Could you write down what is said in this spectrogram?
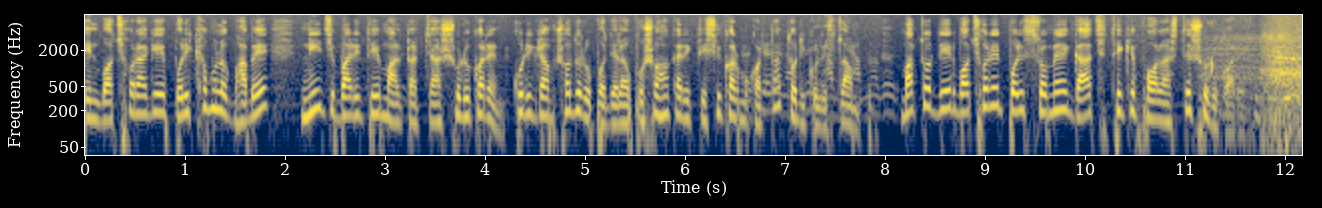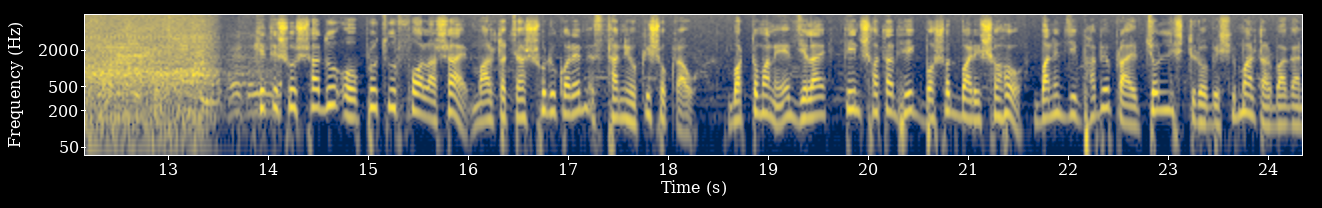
তিন বছর আগে পরীক্ষামূলকভাবে নিজ বাড়িতে মাল্টার চাষ শুরু করেন কুড়িগ্রাম সদর উপজেলা উপসহকারী কৃষি কর্মকর্তা তরিকুল ইসলাম। মাত্র দেড় বছরের পরিশ্রমে গাছ থেকে ফল আসতে শুরু করে। খেতে সুস্বাদু ও প্রচুর ফল আসায় মাল্টা চাষ শুরু করেন স্থানীয় কৃষকরাও। বর্তমানে জেলায় তিন শতাধিক বসতবাড়ি সহ বাণিজ্যিকভাবে প্রায় চল্লিশটিরও বেশি মাল্টার বাগান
